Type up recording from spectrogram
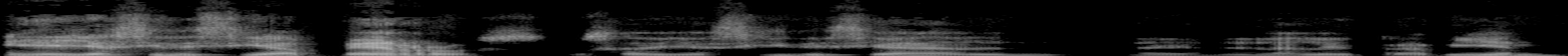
y ella sí decía perros, o sea, ella sí decía la letra bien.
